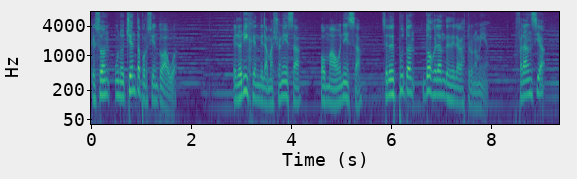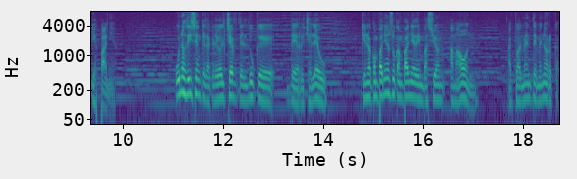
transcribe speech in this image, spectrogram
que son un 80% agua. El origen de la mayonesa o mahonesa se lo disputan dos grandes de la gastronomía, Francia y España. Unos dicen que la creó el chef del duque de Richelieu, quien lo acompañó en su campaña de invasión a Mahón, actualmente Menorca,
